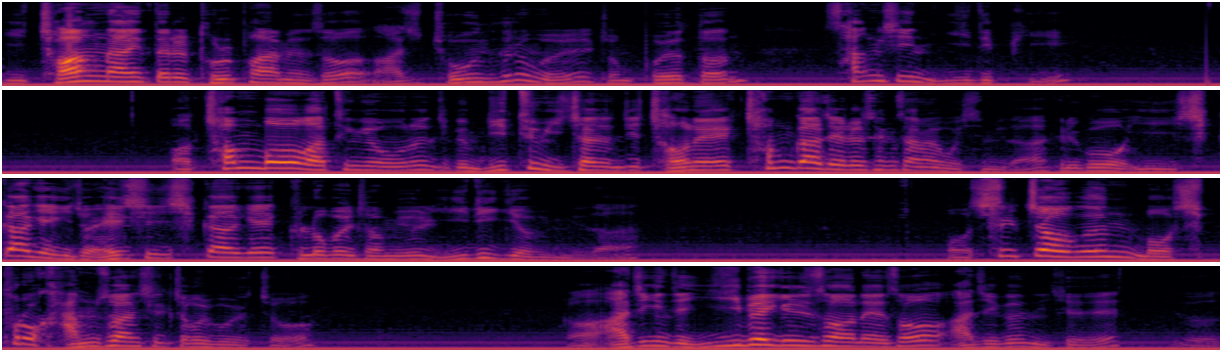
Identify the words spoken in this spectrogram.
이 저항 라인대를 돌파하면서 아주 좋은 흐름을 좀 보였던 상신 EDP 어, 첨보 같은 경우는 지금 리튬 2차전지 전액 첨가제를 생산하고 있습니다. 그리고 이 시가객이죠. LCD 시가객 글로벌 점유율 1위 기업입니다. 어, 실적은 뭐 10% 감소한 실적을 보였죠. 어, 아직 이제 200일선에서 아직은 이렇게 어,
